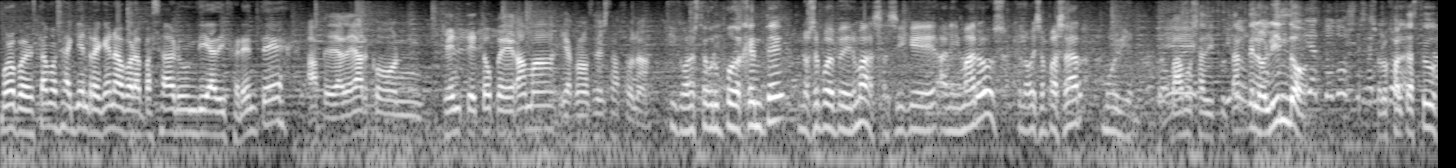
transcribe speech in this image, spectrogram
Bueno, pues estamos aquí en Requena para pasar un día diferente. A pedalear con gente tope de gama y a conocer esta zona. Y con este grupo de gente no se puede pedir más, así que animaros, que lo vais a pasar muy bien. Vamos a disfrutar de lo lindo. Solo faltas tú.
